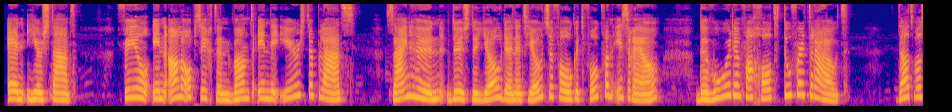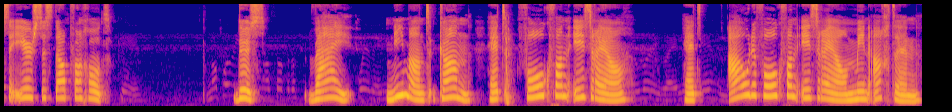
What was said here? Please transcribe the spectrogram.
En hier staat veel in alle opzichten, want in de eerste plaats zijn hun, dus de Joden, het Joodse volk, het volk van Israël, de woorden van God toevertrouwd. Dat was de eerste stap van God. Dus wij, niemand kan het volk van Israël, het oude volk van Israël, minachten.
